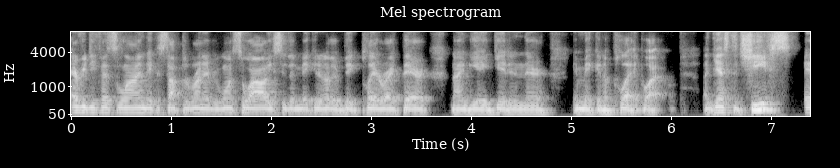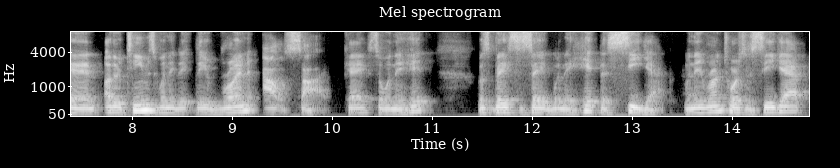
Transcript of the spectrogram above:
every defensive line, they can stop the run every once in a while. You see them making another big play right there, 98 get in there and making a play. But against the Chiefs and other teams, when they, they run outside, okay? So when they hit, let's basically say when they hit the C gap, when they run towards the C gap,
